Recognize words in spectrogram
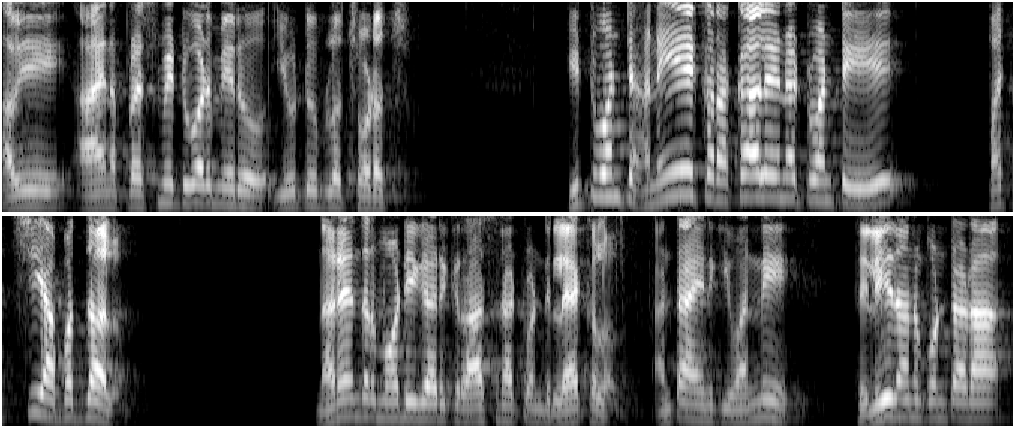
అవి ఆయన ప్రెస్ మీట్ కూడా మీరు యూట్యూబ్లో చూడొచ్చు. ఇటువంటి అనేక రకాలైనటువంటి పచ్చి అబద్ధాలు నరేంద్ర మోడీ గారికి రాసినటువంటి లేఖలో. అంటే ఆయనకి ఇవన్నీ తెలియదు అనుకుంటాడా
